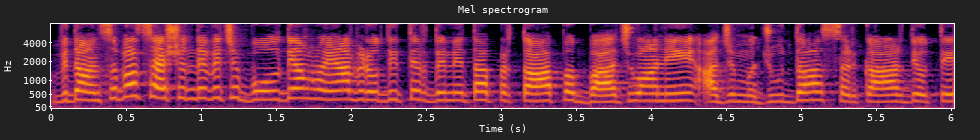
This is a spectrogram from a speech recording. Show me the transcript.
ਵਿਧਾਨ ਸਭਾ ਸੈਸ਼ਨ ਦੇ ਵਿੱਚ ਬੋਲਦਿਆਂ ਹੋਇਆਂ ਵਿਰੋਧੀ ਧਿਰ ਦੇ ਨੇਤਾ ਪ੍ਰਤਾਪ ਬਾਜਵਾ ਨੇ ਅੱਜ ਮੌਜੂਦਾ ਸਰਕਾਰ ਦੇ ਉੱਤੇ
